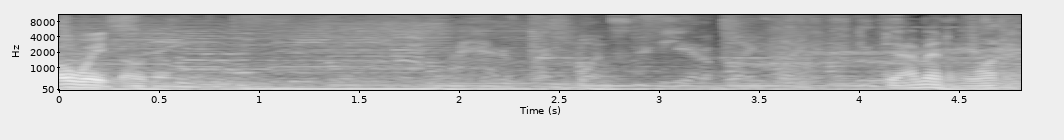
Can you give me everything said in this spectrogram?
Oh wait, oh no. Damn it, I wanted to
